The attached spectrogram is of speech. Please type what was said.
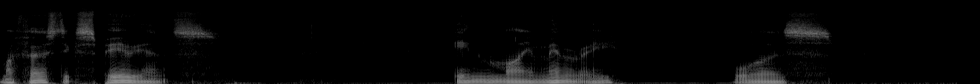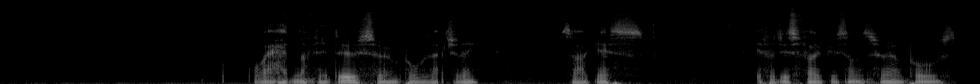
My first experience in my memory was well, it had nothing to do with swimming pools actually. So I guess if I just focus on swimming pools,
